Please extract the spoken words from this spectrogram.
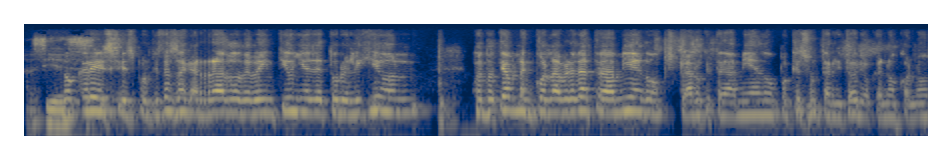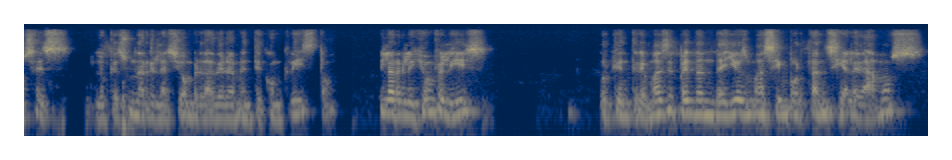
Así es. No creces porque estás agarrado de 20 uñas de tu religión. Cuando te hablan con la verdad te da miedo. Claro que te da miedo porque es un territorio que no conoces, lo que es una relación verdaderamente con Cristo. Y la religión feliz, porque entre más dependan de ellos, más importancia le damos.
